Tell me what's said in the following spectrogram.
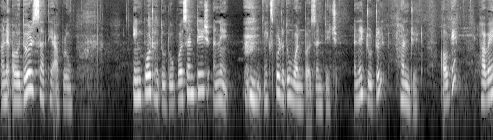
અને અધર્સ સાથે આપણું ઇમ્પોર્ટ હતું ટુ પર્સન્ટેજ અને એક્સપોર્ટ હતું વન પર્સન્ટેજ અને ટોટલ હંડ્રેડ ઓકે હવે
